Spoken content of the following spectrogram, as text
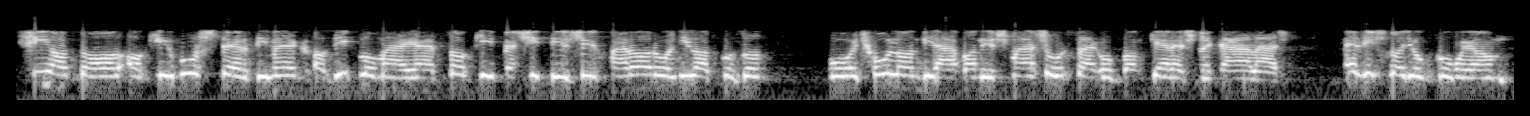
fiatal, aki most szerzi meg a diplomáját, szakképesítését, már arról nyilatkozott, hogy Hollandiában és más országokban keresnek állást. Ez is nagyon komolyan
